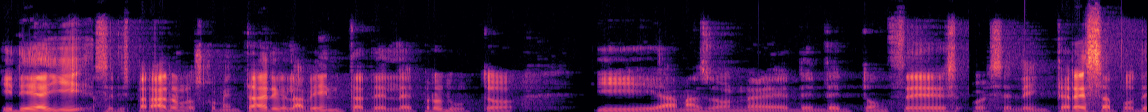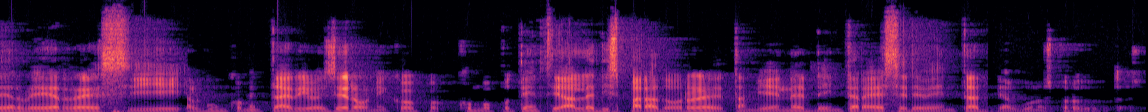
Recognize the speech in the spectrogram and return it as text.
Y de allí se dispararon los comentarios y la venta del producto y Amazon eh, desde entonces pues le interesa poder ver eh, si algún comentario es irónico como potencial disparador eh, también de interés de venta de algunos productos.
